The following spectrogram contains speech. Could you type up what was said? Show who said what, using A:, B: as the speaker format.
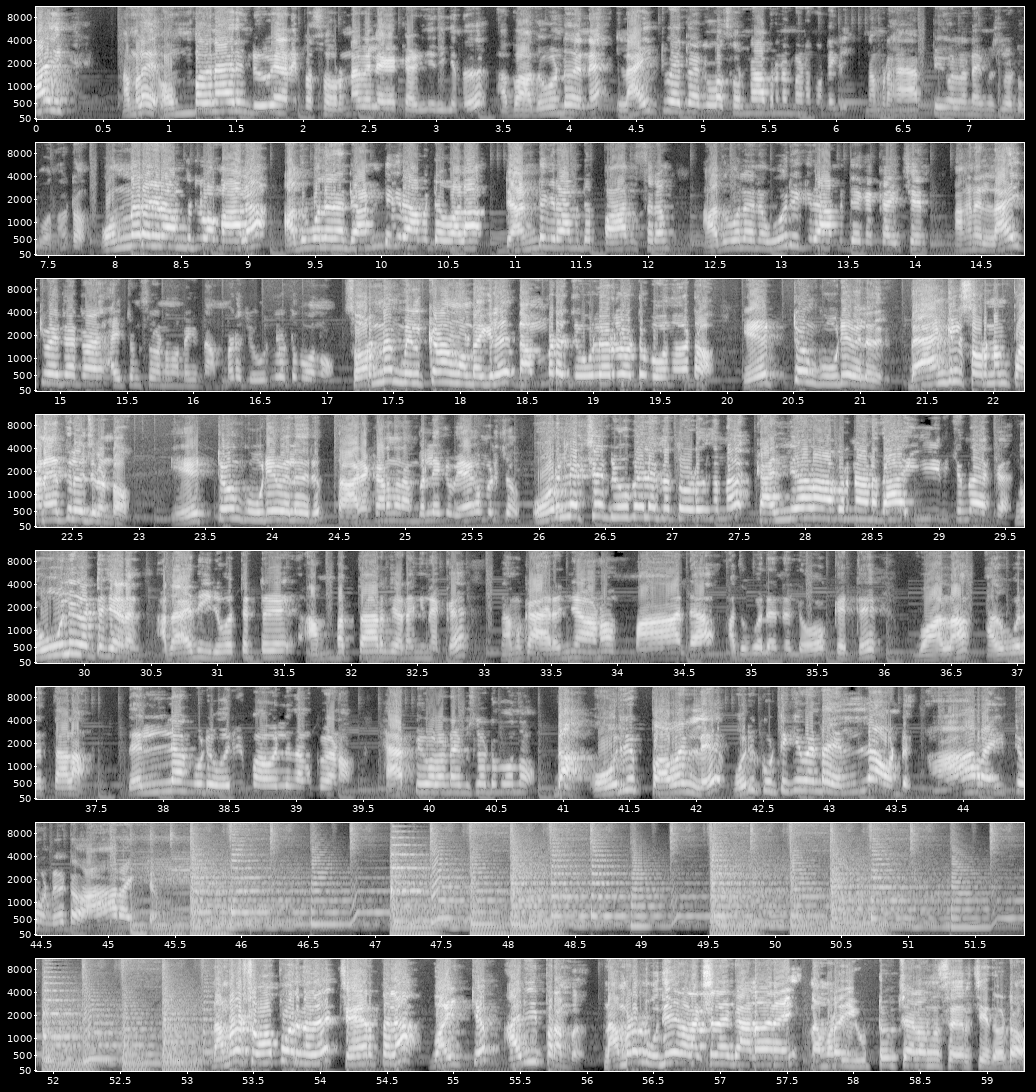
A: Hi. നമ്മളെ ഒമ്പതിനായിരം രൂപയാണ് ഇപ്പൊ സ്വർണവിലയൊക്കെ കഴിഞ്ഞിരിക്കുന്നത്. അപ്പൊ അതുകൊണ്ട് തന്നെ ലൈറ്റ് വെയിറ്റ് ആയിട്ടുള്ള സ്വർണാഭരണം വേണമെന്നുണ്ടെങ്കിൽ നമ്മുടെ ഹാപ്പി ഗോൾഡ് ഡയമണ്ട്സിലോട്ട് പോകുന്നു കേട്ടോ. ഒന്നര ഗ്രാമത്തിലുള്ള മാല അതുപോലെ തന്നെ രണ്ട് ഗ്രാമിന്റെ വള രണ്ട് ഗ്രാമിന്റെ പാദസരം അതുപോലെ തന്നെ ഒരു ഗ്രാമിന്റെ ഒക്കെ കഴിച്ചേൻ അങ്ങനെ ലൈറ്റ് വെയിറ്റ് ആയിട്ട് ഐറ്റംസ് വേണമെന്നുണ്ടെങ്കിൽ നമ്മുടെ ജൂവലറിലോട്ട് പോകുന്നു. സ്വർണം വിൽക്കണം എന്നുണ്ടെങ്കിൽ നമ്മുടെ ജൂവലറിലോട്ട് പോകുന്നു കേട്ടോ. ഏറ്റവും കൂടിയ വില തരും ബാങ്കിൽ സ്വർണം പണയത്തിൽ വെച്ചിട്ടുണ്ടോ? ഏറ്റവും കൂടിയ വില വരും താഴെ കാണുന്ന നമ്പറിലേക്ക് വേഗം വിളിച്ചോ. ഒരു ലക്ഷം രൂപയിലൊക്കെ തുടങ്ങുന്ന കല്യാണ ആഭരണമാണ് ദാ ഈ ഇരിക്കുന്നതൊക്കെ നൂലുകെട്ട് ചടങ്ങ്. അതായത് ഇരുപത്തെട്ട് അമ്പത്തി ആറ് ചടങ്ങിനൊക്കെ നമുക്ക് അരഞ്ഞാണോ മാല അതുപോലെ തന്നെ ലോക്കറ്റ് വള അതുപോലെ തള. ഇതെല്ലാം കൂടി ഒരു പവനിൽ നമുക്ക് വേണം? ഹാപ്പി വള ടൈംസിലോട്ട് പോകുന്നു ദാ ഒരു പവനിൽ ഒരു കുട്ടിക്ക് വേണ്ട എല്ലാം ഉണ്ട്. ആറ് ഐറ്റം ഉണ്ട് കേട്ടോ ആറ് ഐറ്റം നമ്മുടെ ഷോപ്പ് വരുന്നത് ചേർത്തല വൈക്കം അരിപ്പറമ്പ് നമ്മുടെ പുതിയ കളക്ഷനെ കാണാനായി നമ്മുടെ യൂട്യൂബ് ചാനൽ ഒന്ന് സെർച്ച് ചെയ്തു കേട്ടോ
